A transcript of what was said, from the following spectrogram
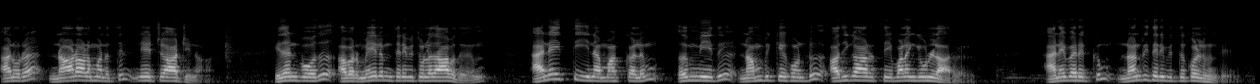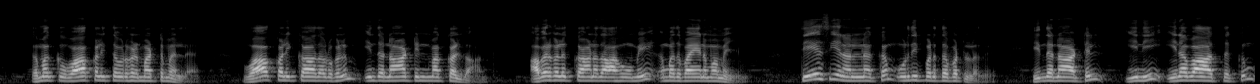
அனுர நாடாளுமன்றத்தில் நேற்று ஆற்றினார். இதன்போது அவர் மேலும் தெரிவித்துள்ளதாவது அனைத்து இன மக்களும் எம்மீது நம்பிக்கை கொண்டு அதிகாரத்தை வழங்கியுள்ளார்கள். அனைவருக்கும் நன்றி தெரிவித்துக் கொள்கின்றேன். எமக்கு வாக்களித்தவர்கள் மட்டுமல்ல வாக்களிக்காதவர்களும் இந்த நாட்டின் மக்கள்தான். அவர்களுக்கானதாகவுமே எமது பயணம் அமையும். தேசிய நல்லிணக்கம் உறுதிப்படுத்தப்பட்டுள்ளது. இந்த நாட்டில் இனி இனவாதத்துக்கும்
